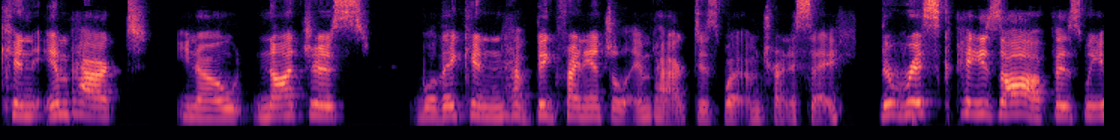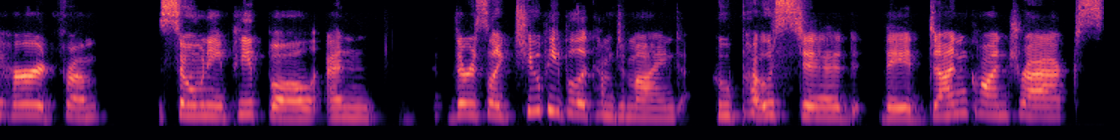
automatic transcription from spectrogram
can impact, you know, not just well, they can have big financial impact, is what I'm trying to say. The risk pays off, as we heard from so many people. And there's like two people that come to mind who posted they had done contracts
